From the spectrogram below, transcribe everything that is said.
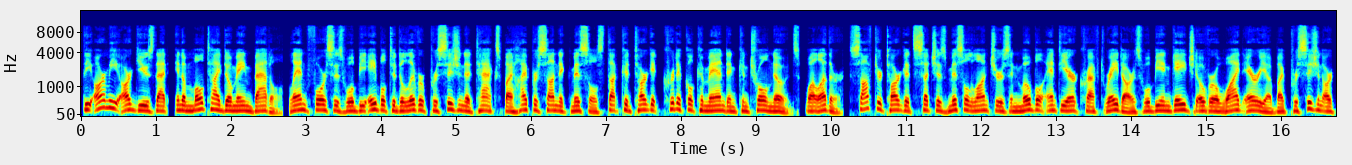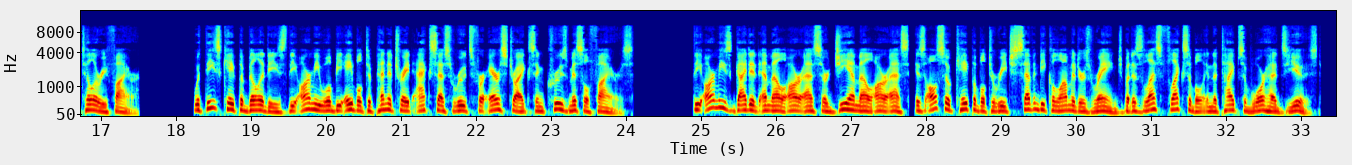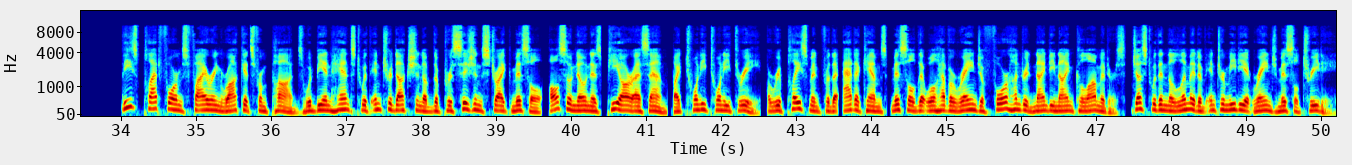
The Army argues that, in a multi-domain battle, land forces will be able to deliver precision attacks by hypersonic missiles that could target critical command and control nodes, while other, softer targets such as missile launchers and mobile anti-aircraft radars will be engaged over a wide area by precision artillery fire. With these capabilities the Army will be able to penetrate access routes for airstrikes and cruise missile fires. The Army's guided MLRS or GMLRS, is also capable to reach 70 km range but is less flexible in the types of warheads used. These platforms firing rockets from pods would be enhanced with introduction of the Precision Strike Missile, also known as PRSM by 2023, a replacement for the ATACMS missile that will have a range of 499 km, just within the limit of Intermediate Range Missile Treaty.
